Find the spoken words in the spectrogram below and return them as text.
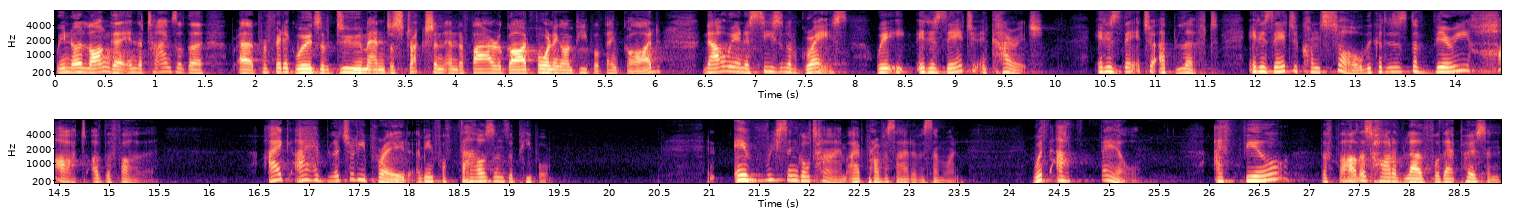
We're no longer in the times of the uh, prophetic words of doom and destruction and the fire of God falling on people, thank God. Now we're in a season of grace where it is there to encourage, it is there to uplift, it is there to console because it is the very heart of the Father. I, I have literally prayed, I mean, for thousands of people. And every single time I prophesied over someone, without fail, I feel the Father's heart of love for that person,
